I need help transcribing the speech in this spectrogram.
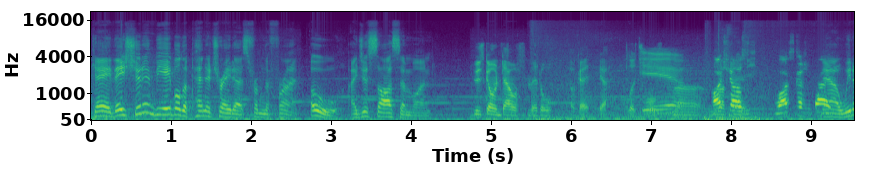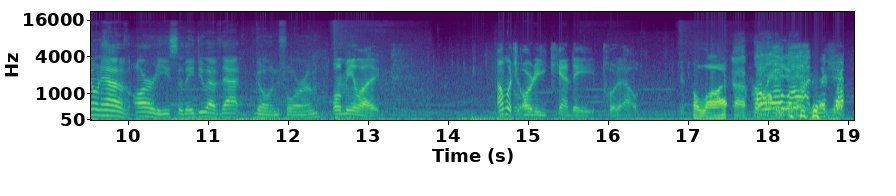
Okay, they shouldn't be able to penetrate us from the front. Oh, I just saw someone. Who's going down with middle? Okay, yeah. Blitz wolf. Yeah. Uh, watch out, watch out. Now, we don't have Artie, so they do have that going for them. Well, I mean, like, how much arty can they put out? A lot. Uh, oh, a lot.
